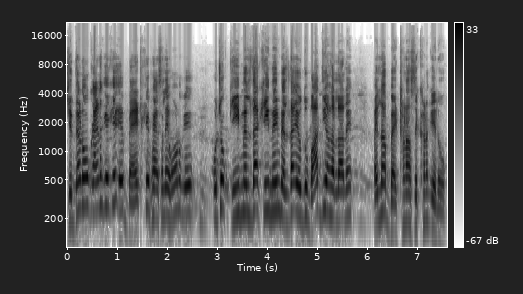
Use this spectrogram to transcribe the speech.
ਜਿੱਦਣ ਉਹ ਕਹਿਣਗੇ ਕਿ ਇਹ ਬੈਠ ਕੇ ਫੈਸਲੇ ਹੋਣਗੇ ਉਹ ਚੋਂ ਕੀ ਮਿਲਦਾ ਕੀ ਨਹੀਂ ਮਿਲਦਾ ਇਹ ਉਦੋਂ ਬਾਅਦ ਦੀਆਂ ਗੱਲਾਂ ਨੇ। ਪਹਿਲਾਂ ਬੈਠਣਾ ਸਿੱਖਣਗੇ ਲੋਕ।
